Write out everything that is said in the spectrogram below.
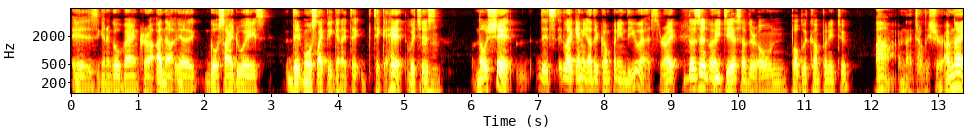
is gonna go bankrupt uh, no, uh, go sideways they're most likely gonna take take a hit which is Mhm. No shit it's like any other company in the us right Doesn't But- BTS have their own public company too? ah i'm not totally sure i'm not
